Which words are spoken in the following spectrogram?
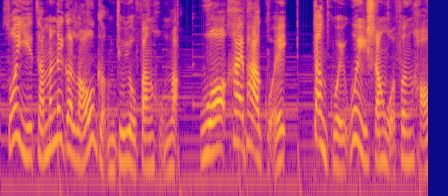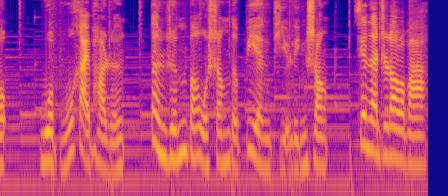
所以咱们那个老梗就又翻红了，我害怕鬼。但鬼未伤我分毫，我不害怕人，但人把我伤得遍体鳞伤。现在知道了吧？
